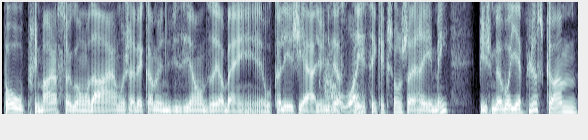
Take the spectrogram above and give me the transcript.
pas au primaire, secondaire. Moi, j'avais comme une vision de dire, ben, au collégial, à l'université, Ah ouais? c'est quelque chose que j'aurais aimé. Puis je me voyais plus comme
